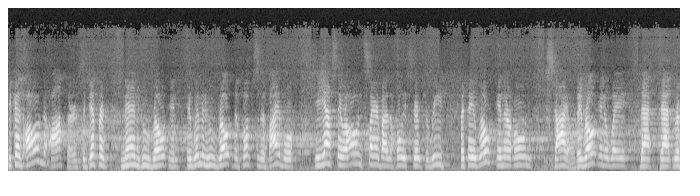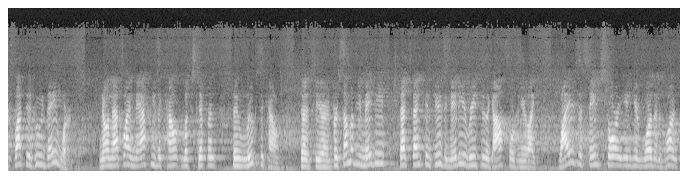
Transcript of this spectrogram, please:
Because all of the authors, the different men who wrote and, and women who wrote the books of the Bible, yes, they were all inspired by the Holy Spirit to read, but they wrote in their own style. They wrote in a way that, that reflected who they were. You know, and that's why Matthew's account looks different than Luke's account does here. And for some of you, maybe that's been confusing. Maybe you read through the Gospels and you're like, why is the same story in here more than once,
